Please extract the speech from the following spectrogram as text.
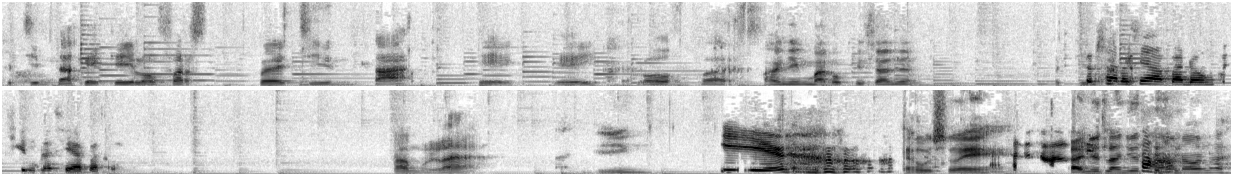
pecinta KKI lovers pecinta KKI lovers Anjing maruk pisannya. Pecinta Terus harusnya apa dong pecinta siapa tuh? kamu lah Anjing. Iya. Terus weh. Lanjut lanjut naon-naon ah.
